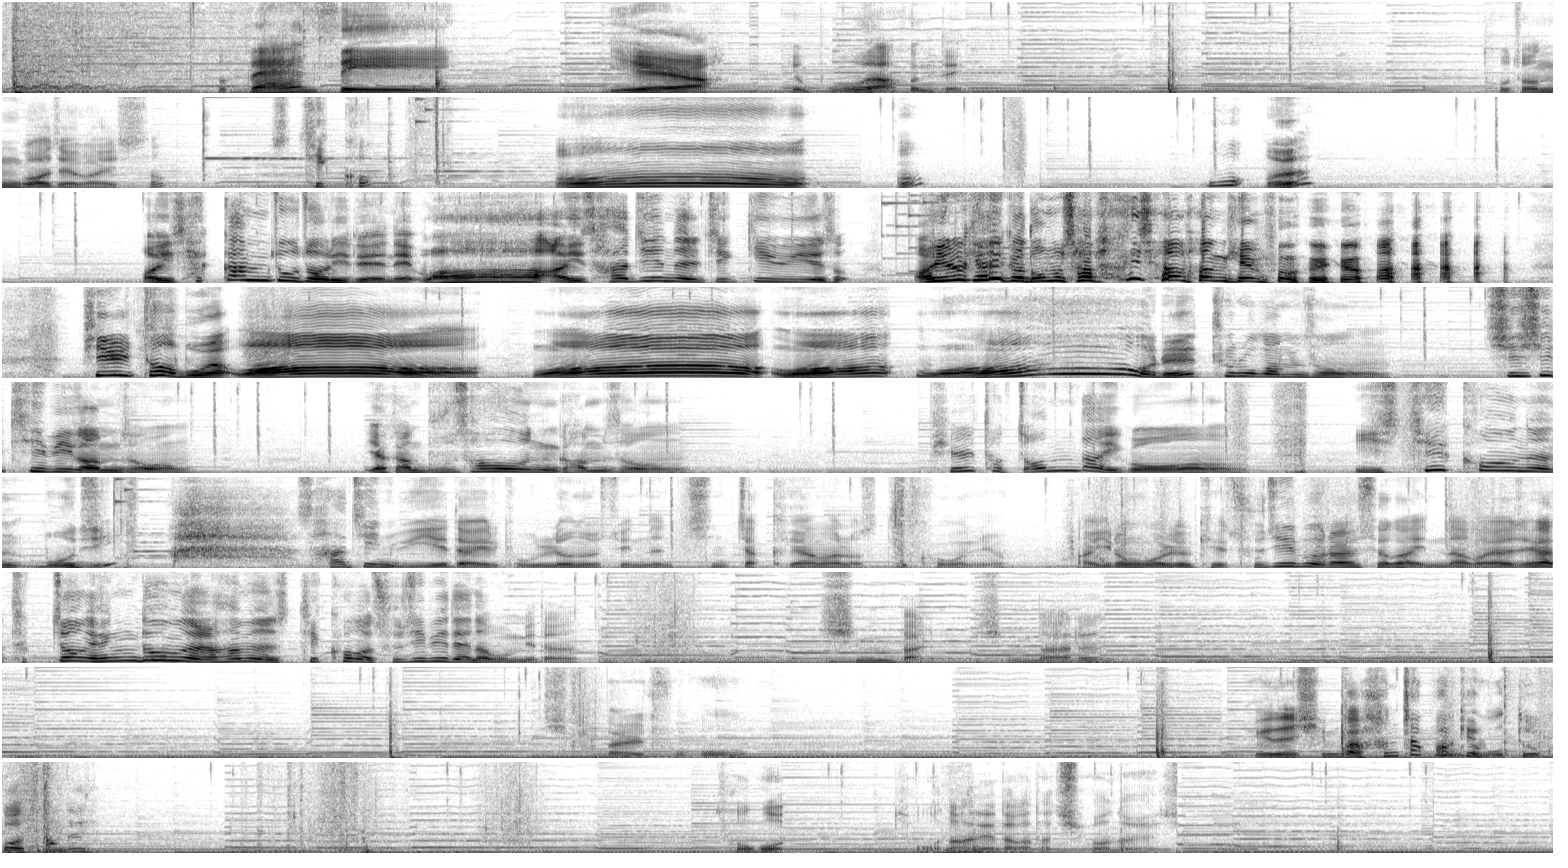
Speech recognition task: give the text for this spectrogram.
fancy. Yeah. 이거 뭐야, 근데? 도전 과제가 있어? 스티커? 어, 어? 어? 에? 아, 이 색감 조절이 되네? 와, 아, 이 사진을 찍기 위해서. 아, 이렇게 하니까 너무 샤방샤방해 보여요. 필터 뭐야? 와, 와, 와, 와, 레트로 감성. CCTV 감성. 약간 무서운 감성 필터 쩐다 이거 이 스티커는 뭐지? 아 사진 위에다 이렇게 올려놓을 수 있는 진짜 그야말로 스티커군요 아 이런 걸 이렇게 수집을 할 수가 있나봐요. 제가 특정 행동을 하면 스티커가 수집이 되나 봅니다. 신발. 신발은? 신발 두고. 여기는 신발 한 짝밖에 못둘것 같은데? 속옷. 속옷 안에다가 다 집어넣어야지.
